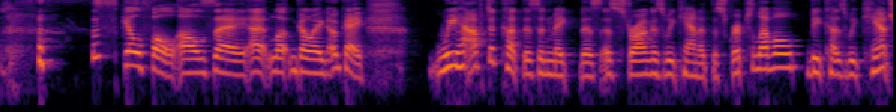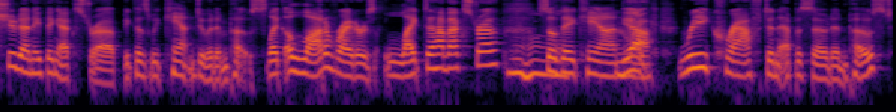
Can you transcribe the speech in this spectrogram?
skillful. I'll say at lo- going. Okay, we have to cut this and make this as strong as we can at the script level because we can't shoot anything extra because we can't do it in post. Like a lot of writers like to have extra so mm-hmm. they can Yeah. like recraft an episode in post.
